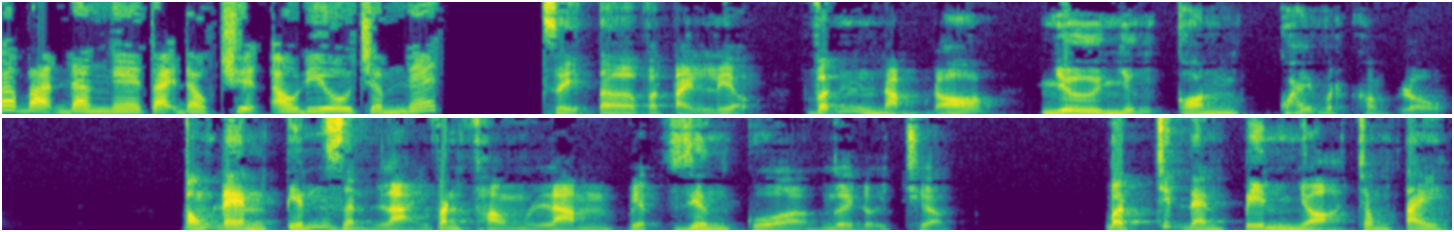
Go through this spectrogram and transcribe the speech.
Các bạn đang nghe tại đọc chuyện audio.net Giấy tờ và tài liệu vẫn nằm đó như những con quái vật khổng lồ. Bóng đen tiến dần lại văn phòng làm việc riêng của người đội trưởng. Bật chiếc đèn pin nhỏ trong tay.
